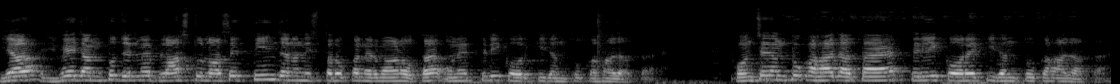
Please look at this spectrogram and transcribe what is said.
या वे जंतु जिनमें ब्लास्टुला से तीन जनन स्तरों का निर्माण होता है, उन्हें त्रिकोर की जंतु कहा जाता है। कौन से जंतु कहा जाता है? त्रिकोरे की जंतु कहा जाता है।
